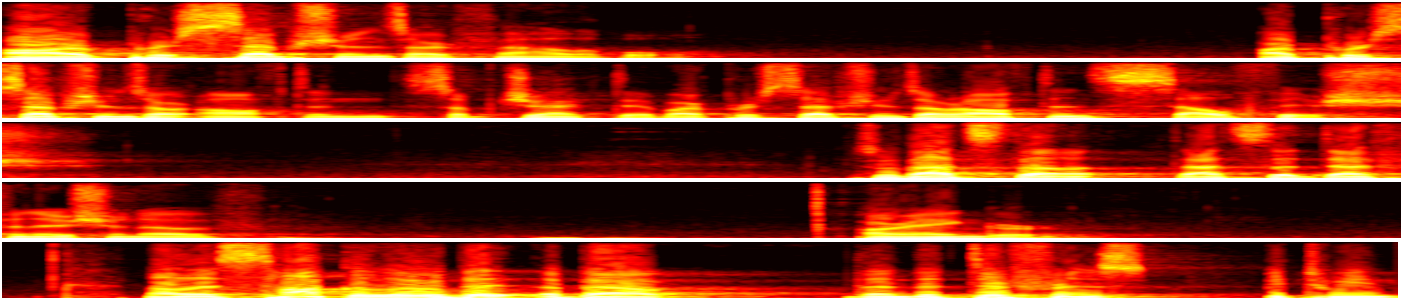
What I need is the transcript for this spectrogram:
our perceptions are fallible. Our perceptions are often subjective. Our perceptions are often selfish. So that's the, that's the definition of our anger. Now let's talk a little bit about then the difference between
